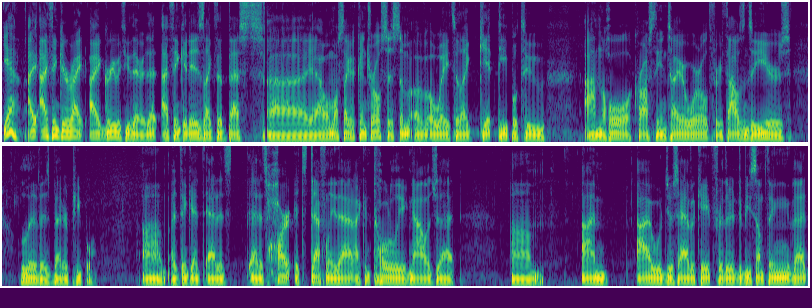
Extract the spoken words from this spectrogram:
Yeah, I, I think you're right. I agree with you there. That I think it is like the best, uh, yeah, almost like a control system of a way to like get people to, on the whole, across the entire world for thousands of years, live as better people. Um, I think at, at its at its heart, it's definitely that. I can totally acknowledge that. Um, I'm I would just advocate for there to be something that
